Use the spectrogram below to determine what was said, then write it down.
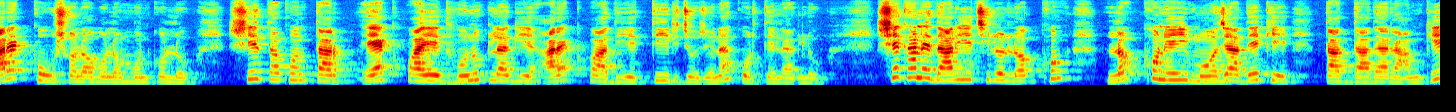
আরেক কৌশল অবলম্বন করল। সে তখন তার এক পায়ে ধনুক লাগিয়ে আরেক পা দিয়ে তীর যোজনা করতে লাগল। সেখানে দাঁড়িয়েছিল লক্ষণ। লক্ষণ এই মজা দেখে তার দাদা রামকে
